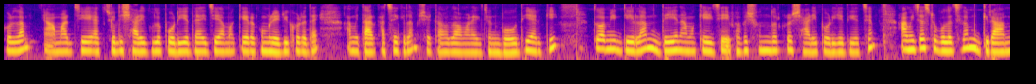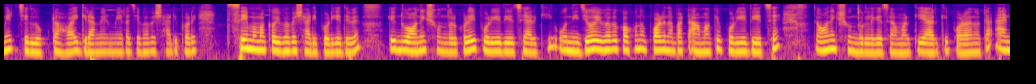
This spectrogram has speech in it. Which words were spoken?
করলাম, আমার যে অ্যাকচুয়ালি শাড়িগুলো পরিয়ে দেয়, যে আমাকে এরকম রেডি করে দেয়, আমি তার কাছে গেলাম, সেটা হলো আমার একজন বৌদি আর কি। তো আমি গেলাম দেন আমাকে এই যে এইভাবে সুন্দর করে শাড়ি পরিয়ে দিয়েছে। আমি জাস্ট বলেছিলাম গ্রামের যে লোকটা হয়, গ্রামের মেয়েরা যেভাবে শাড়ি পরে সেম আমাকে ওইভাবে শাড়ি পরিয়ে দেবে। কিন্তু অনেক সুন্দর করেই পরিয়ে দিয়েছে আর কি। ও নিজেও এইভাবে কখনো পরে না বাট আমাকে পরিয়ে দিয়েছে। তো অনেক সুন্দর লেগেছে আমার কি আর কি পরানোটা। অ্যান্ড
